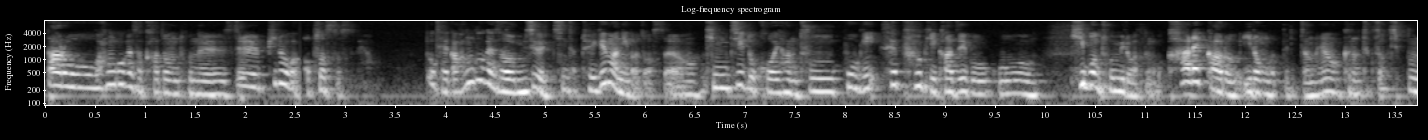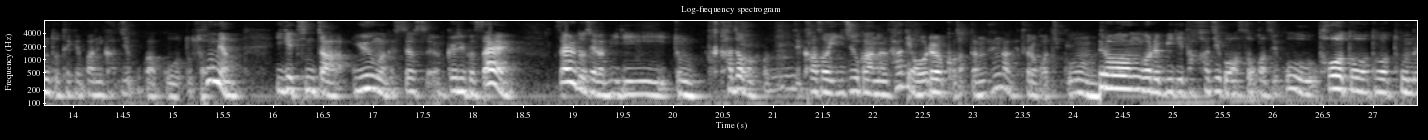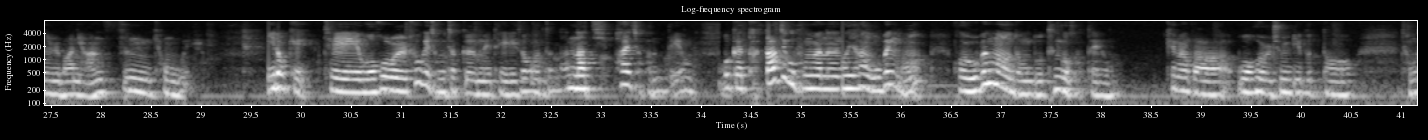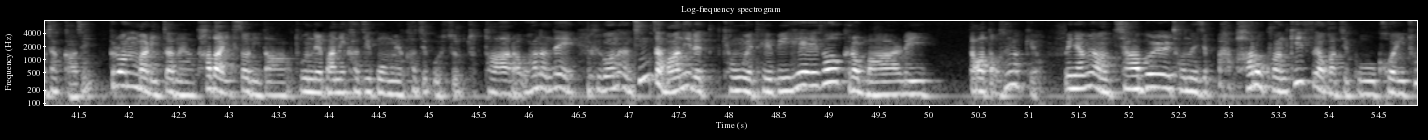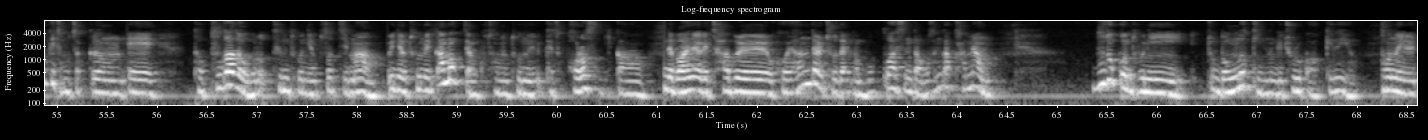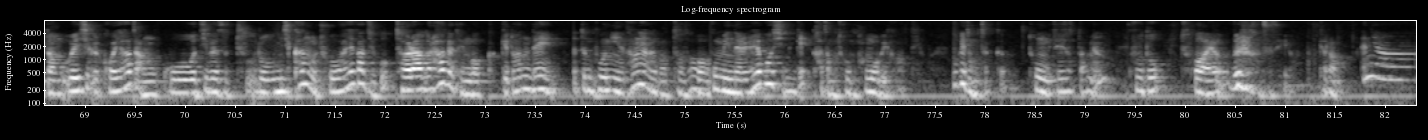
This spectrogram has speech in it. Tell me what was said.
따로 한국에서 가져온 돈을 쓸 필요가 없었었어요. 또 제가 한국에서 음식을 진짜 되게 많이 가져왔어요. 김치도 거의 한 두 포기, 세 포기 가지고 오고 기본 조미료 같은 거, 카레가루 이런 것들 있잖아요. 그런 즉석 식품도 되게 많이 가지고 가고 또 소면 이게 진짜 유용하게 쓰였어요. 그리고 쌀, 쌀도 제가 미리 좀다 가져갔거든요. 이제 가서 2주간은 사기 어려울 것 같다는 생각이 들어가지고 그런 거를 미리 다 가지고 왔어가지고 더 더 더 돈을 많이 안 쓴 경우예요. 이렇게 제 워홀 초기 정착금에 대해서 완전 낱낱이 파헤쳐 봤는데요. 뭐 그냥 딱 따지고 보면은 거의 한 500만 원? 거의 500만 원 정도 든 것 같아요. 캐나다 워홀 준비부터 정착까지 그런 말이 있잖아요. 다다 익선이다. 돈을 많이 가지고 오면 가지고 올수록 좋다라고 하는데 그거는 진짜 만일의 경우에 대비해서 그런 말이 나왔다고 생각해요. 왜냐면 잡을 저는 이제 바, 바로 구한 케이스여가지고 거의 초기 정착금에 더 부가적으로 든 돈이 없었지만 왜냐면 돈을 까먹지 않고 저는 돈을 계속 벌었으니까. 근데 만약에 잡을 거의 한 달 두 달간 못 구하신다고 생각하면 무조건 돈이 좀 넉넉히 있는 게 좋을 것 같긴 해요. 저는 일단 외식을 거의 하지 않고 집에서 주로 음식하는 걸 좋아해가지고 절약을 하게 된 것 같기도 한데 어쨌든 본인의 성향에 맞춰서 고민을 해보시는 게 가장 좋은 방법인 것 같아요. 초기 정착금 도움이 되셨다면 구독, 좋아요 눌러주세요. 그럼 안녕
